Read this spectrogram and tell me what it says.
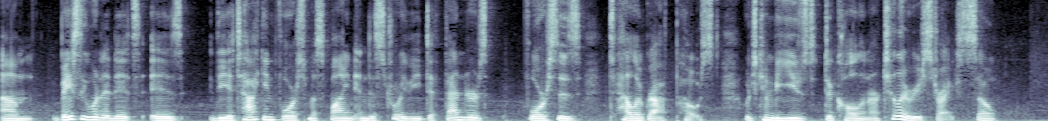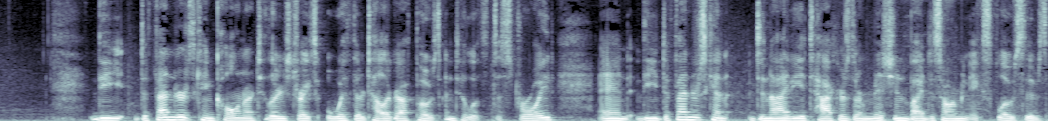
Um, basically, what it is is the attacking force must find and destroy the defender's force's telegraph post, which can be used to call in artillery strikes. So the defenders can call in artillery strikes with their telegraph post until it's destroyed, and the defenders can deny the attackers their mission by disarming explosives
